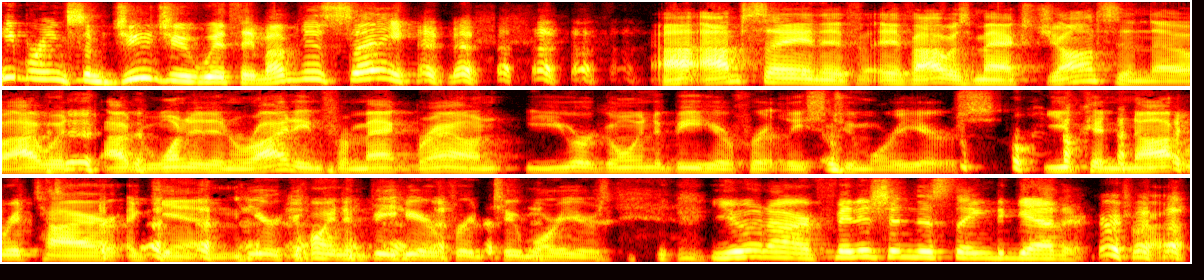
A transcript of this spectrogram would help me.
he brings some juju with him. I'm just saying. I, am saying if if I was Max Johnson, though, I would I'd want it in writing from Mack Brown. You are going to be here for at least two more years. You cannot retire again. You're going to be here for two more years. You and I are finishing this thing together. Right.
